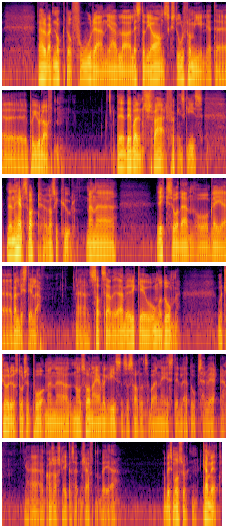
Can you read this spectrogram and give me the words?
Det hadde vært nok til å fòre en jævla læstadiansk storfamilie til, på julaften. Det, det er bare en svær fuckings gris. Men den er helt svart og ganske kul. Men eh, Rick så den og ble eh, veldig stille. Eh, seg, eh, Rick er jo ung og dum og kjører jo stort sett på, men eh, når han så den jævla grisen, så satte han seg bare ned i stillhet og observerte. Eh, kanskje han sleika seg rundt kjeften og ble, eh, og ble småsulten. Hvem vet?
